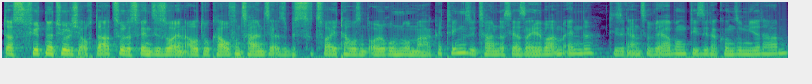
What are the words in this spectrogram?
das führt natürlich auch dazu, dass wenn Sie so ein Auto kaufen, zahlen Sie also bis zu 2000 Euro nur Marketing. Sie zahlen das ja selber am Ende, diese ganze Werbung, die Sie da konsumiert haben.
